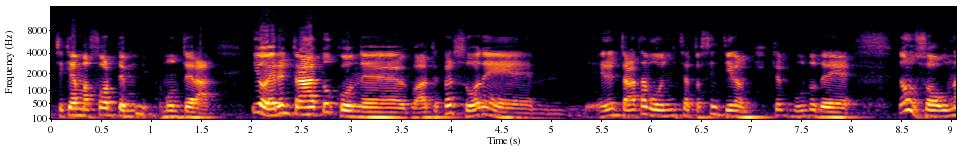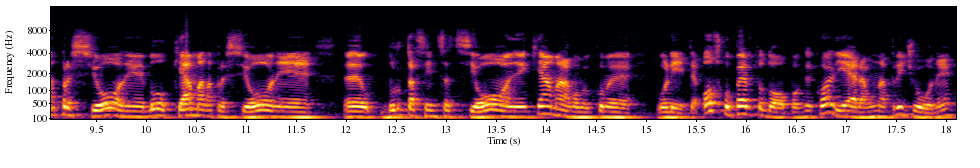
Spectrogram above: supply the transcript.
si chiama Forte Sì. Monterati. Io ero entrato con, eh, con altre persone, ero entrato, avevo iniziato a sentire a un certo punto delle, non lo so, una pressione, boh, chiamala pressione, eh, brutta sensazione, chiamala come, come volete. Ho scoperto dopo che quella era una prigione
